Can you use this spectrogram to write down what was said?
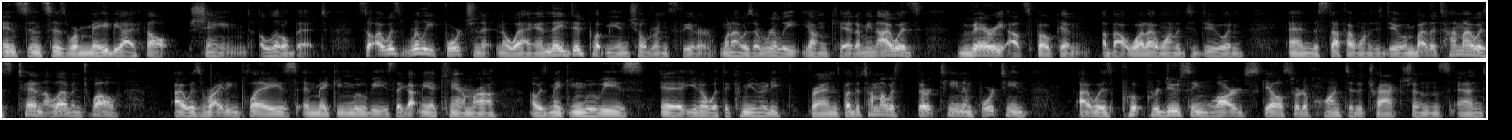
instances where maybe I felt shamed a little bit. So I was really fortunate in a way, and they did put me in children's theater when I was a really young kid. I mean, I was very outspoken about what I wanted to do and and the stuff I wanted to do. And by the time I was 10, 11, 12, I was writing plays and making movies. They got me a camera. I was making movies, uh, you know, with the community friends. By the time I was 13 and 14, I was put, producing large scale sort of haunted attractions and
